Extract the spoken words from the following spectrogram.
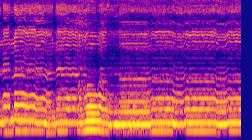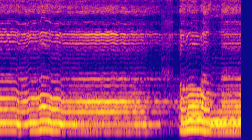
la la la Oh Allah. Oh Allah. Oh,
